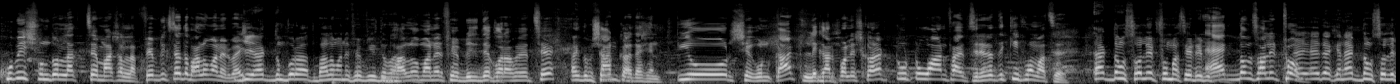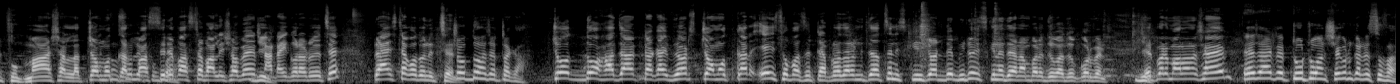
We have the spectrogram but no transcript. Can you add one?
খুবই সুন্দর লাগছে মাশাল্লাহ ফেব্রিক্সটা তো ভালো মানের ভাই। জি একদম পুরো ভালো মানে ফেব্রিক ভালো মানের ফেব্রিক্স দিয়ে করা হয়েছে। একদম সেগুন কাঠ। দেখেন পিওর সেগুন কাঠ লেকার পলিশ করা two two one five seat এটাতে কি ফর্ম আছে? একদম সলিড ফোম আছে একদম সলিড ফর্ম এই- দেখেন একদম সলিড ফোম মাশাল্লাহ চমৎকার। পাঁচ সিটে পাঁচটা বালিশ হবে। কাটাই করা রয়েছে। প্রাইসটা কত নিচ্ছেন? চোদ্দ হাজার টাকা। চোদ্দ হাজার টাকায় ভিউয়ার্স চমৎকার। এই সোফা সেটটা আপনারা যারা নিতে যাচ্ছেন স্ক্রিনশট দিয়ে ভিডিও স্ক্রিনে দেওয়া নাম্বারে যোগাযোগ করবেন। এরপরে মালানা সাহেব? এই যে একটা টু টু ওয়ান সেগুন কাঠের সোফা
